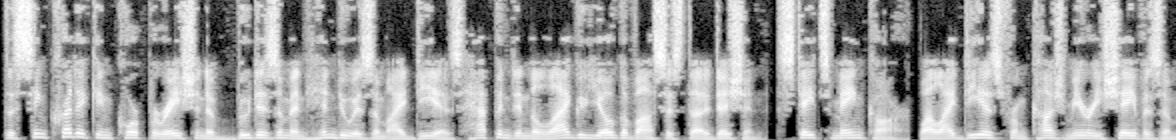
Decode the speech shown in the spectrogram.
The syncretic incorporation of Buddhism and Hinduism ideas happened in the Laghu Yogavasistha edition, states Mainkar, while ideas from Kashmiri Shaivism,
